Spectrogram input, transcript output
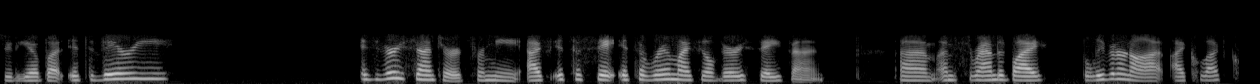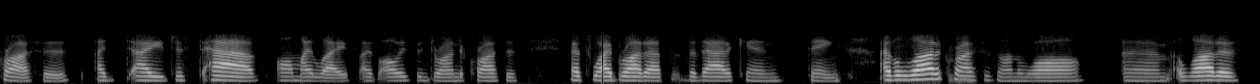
studio, but it's very it's very centered for me. I it's a sa- it's a room I feel very safe in. Um I'm surrounded by believe it or not, I collect crosses. I I just have all my life. I've always been drawn to crosses. That's why I brought up the Vatican thing. I have a lot of Mhm. crosses on the wall. Um a lot of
